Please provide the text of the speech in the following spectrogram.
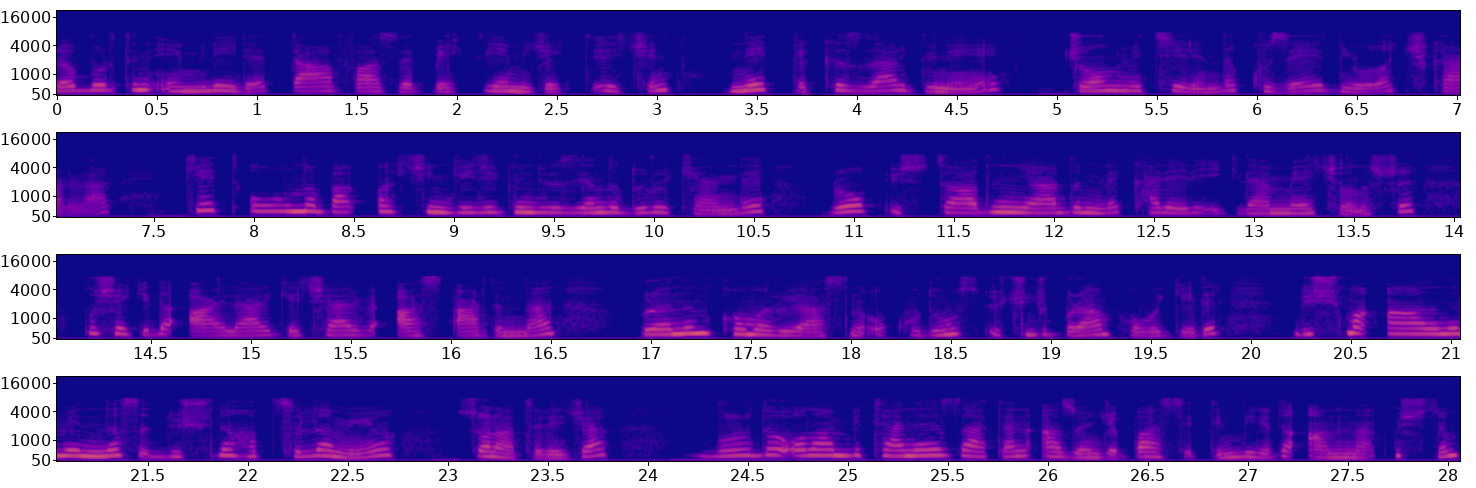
Robert'ın emriyle daha fazla bekleyemeyecekleri için Ned ve kızlar güneye, John ve Tyrion da kuzeye yola çıkarlar. Cat oğluna bakmak için gece gündüz yanında dururken de Rob üstadın yardımıyla kaleyle ilgilenmeye çalışır. Bu şekilde aylar geçer ve as ardından Bran'ın koma rüyasında okuduğumuz 3. Bran Pov'u gelir. Düşme anını ve nasıl düştüğünü hatırlamıyor. Sonra hatırlayacak. Burada olan bir tane zaten az önce bahsettiğim videoda anlatmıştım.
